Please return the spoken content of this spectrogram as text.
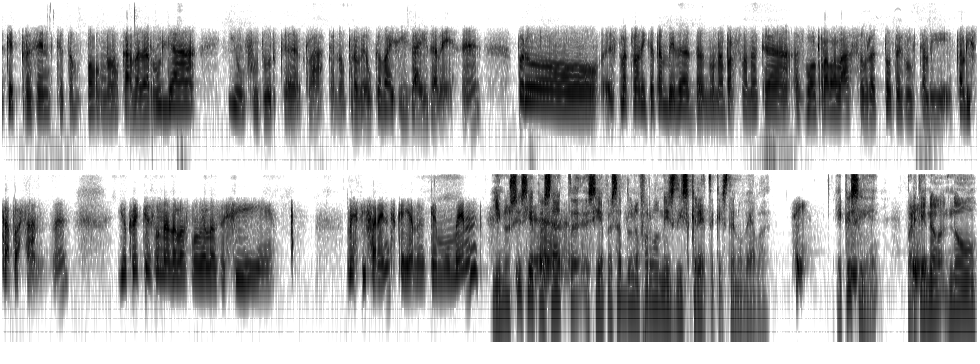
aquest present que tampoc no acaba de rotllar i un futur que, clar, que no preveu que vagi gaire bé. Eh? Però és la crònica també d'una persona que es vol revelar sobre tot el que li, que li està passant. Eh? Jo crec que és una de les novel·les així més diferents que hi ha en aquest moment. I no sé si ha passat, eh, si ha passat d'una forma més discreta, aquesta novel·la. Sí, Eh que sí? Perquè no, no,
